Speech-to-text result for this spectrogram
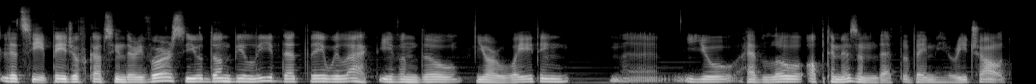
let's see, Page of Cups in the reverse, you don't believe that they will act, even though you're waiting, uh, you have low optimism that they may reach out.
